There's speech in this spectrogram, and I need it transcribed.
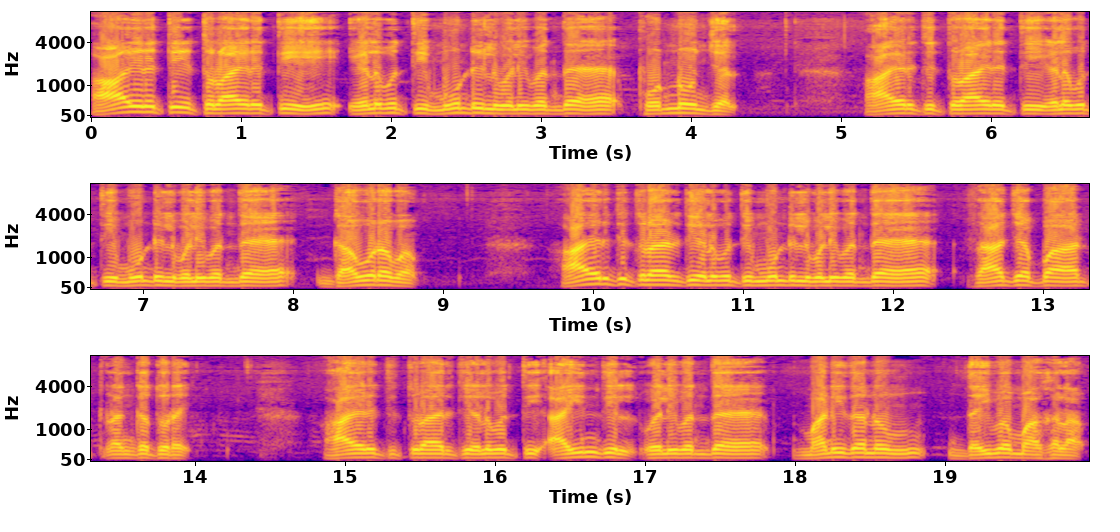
ஆயிரத்தி தொள்ளாயிரத்தி எழுபத்தி மூன்றில் வெளிவந்த பொன்னூஞ்சல் ஆயிரத்தி தொள்ளாயிரத்தி எழுபத்தி மூன்றில் வெளிவந்த கௌரவம். ஆயிரத்தி தொள்ளாயிரத்தி எழுபத்தி மூன்றில் வெளிவந்த ராஜபாட் ரங்கதுரை. ஆயிரத்தி தொள்ளாயிரத்தி எழுபத்தி ஐந்தில் வெளிவந்த மனிதனும் தெய்வமாகலாம்.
